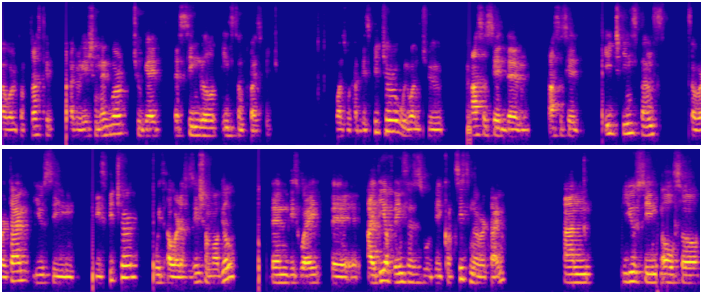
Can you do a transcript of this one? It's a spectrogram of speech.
our contrastive aggregation network to get a single instance-wise feature. Once we have this feature, we want to associate them, associate each instance over time using this feature with our association module. Then this way, the ID of the instances will be consistent over time. And using also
